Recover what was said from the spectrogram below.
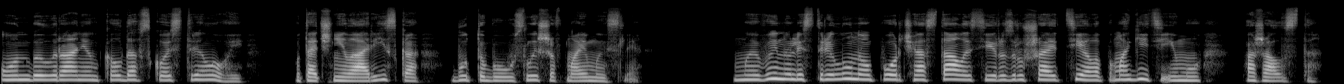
Он был ранен колдовской стрелой, уточнила Ариска, будто бы услышав мои мысли. Мы вынули стрелу, но порча осталась и разрушает тело. Помогите ему, пожалуйста.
